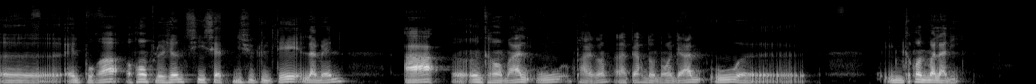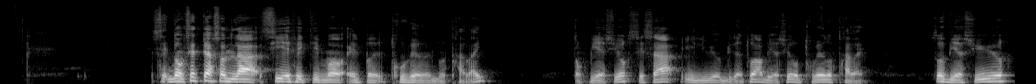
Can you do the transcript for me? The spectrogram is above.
euh, elle pourra rompre le jeûne si cette difficulté l'amène à un grand mal ou, par exemple, à la perte d'un organe ou euh, une grande maladie. Donc cette personne-là, si effectivement elle peut trouver un autre travail, donc bien sûr, c'est ça, il lui est obligatoire, bien sûr, de trouver un autre travail. Sauf bien sûr,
